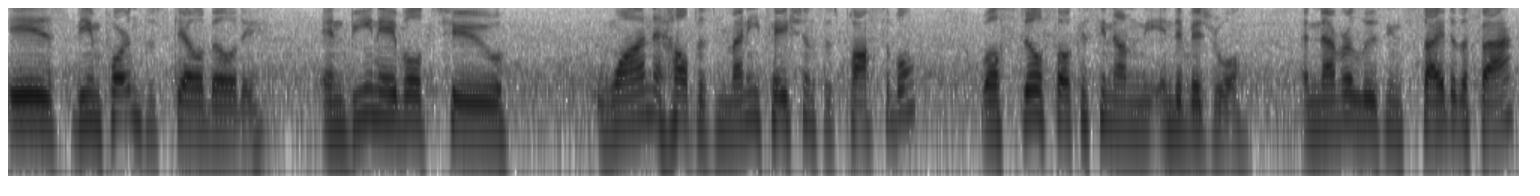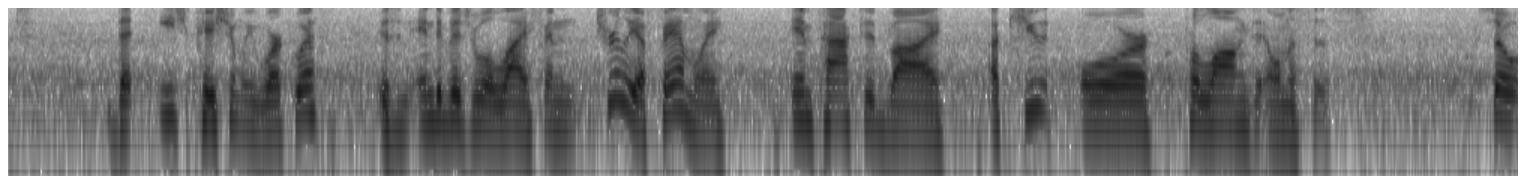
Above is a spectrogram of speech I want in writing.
is the importance of scalability and being able to, one, help as many patients as possible while still focusing on the individual and never losing sight of the fact that each patient we work with is an individual life and truly a family impacted by acute or prolonged illnesses. So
